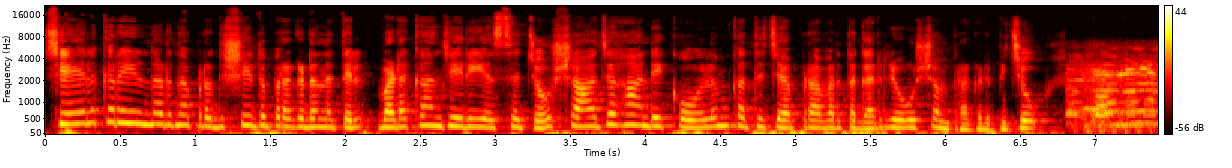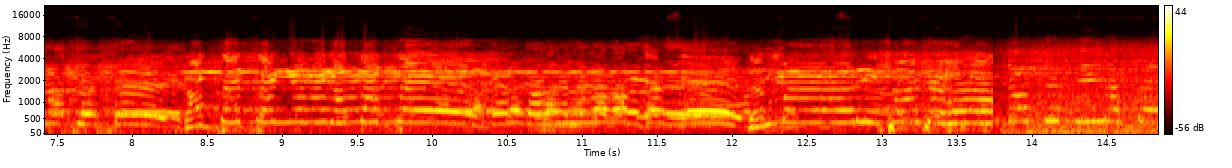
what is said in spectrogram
ചേലക്കരയിൽ നടന്ന പ്രതിഷേധ പ്രകടനത്തിൽ വടക്കാഞ്ചേരി എസ് എച്ച്ഒ ഷാജഹാന്റെ കോലം കത്തിച്ച് പ്രവർത്തകർ രോഷം പ്രകടിപ്പിച്ചു. ഷാജഹാൻ കത്തിത്തീരട്ടെ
